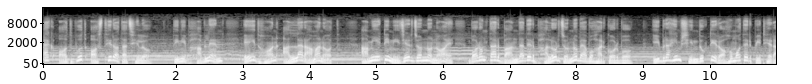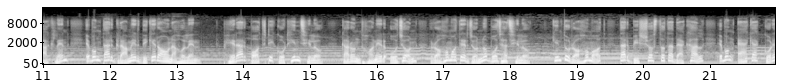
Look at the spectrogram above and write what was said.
এক অদ্ভুত অস্থিরতা ছিল। তিনি ভাবলেন, এই ধন আল্লাহর আমানত। আমি এটি নিজের জন্য নয়, বরং তার বান্দাদের ভালোর জন্য ব্যবহার করব। ইব্রাহিম সিন্দুকটি রহমতের পিঠে রাখলেন এবং তার গ্রামের দিকে রওনা হলেন। ফেরার পথটি কঠিন ছিল, কারণ ধনের ওজন রহমতের জন্য বোঝা ছিল। কিন্তু রহমত তার বিশ্বস্ততা দেখাল এবং এক এক করে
